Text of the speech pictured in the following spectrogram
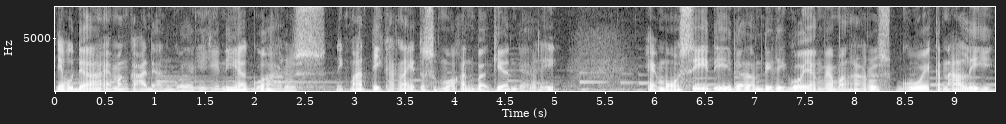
ya udah emang keadaan gue lagi gini ya gue harus nikmati karena itu semua kan bagian dari emosi di dalam diri gue yang memang harus gue kenali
